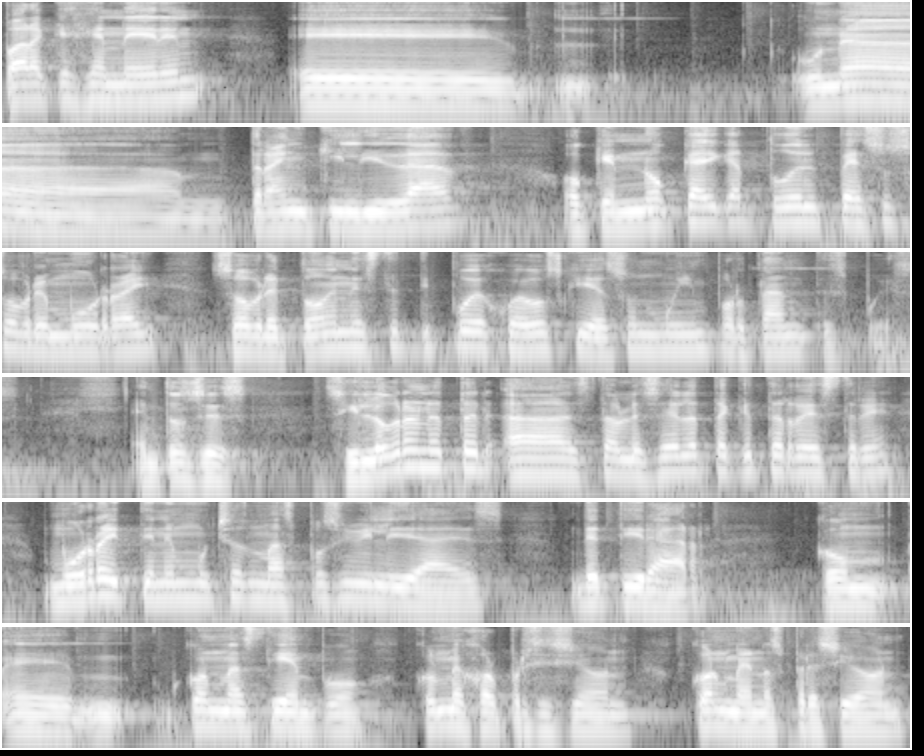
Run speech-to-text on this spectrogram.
para que generen eh, una tranquilidad o que no caiga todo el peso sobre Murray, sobre todo en este tipo de juegos que ya son muy importantes, pues. Entonces, si logran establecer el ataque terrestre, Murray tiene muchas más posibilidades de tirar con, eh, con más tiempo, con mejor precisión, con menos presión.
